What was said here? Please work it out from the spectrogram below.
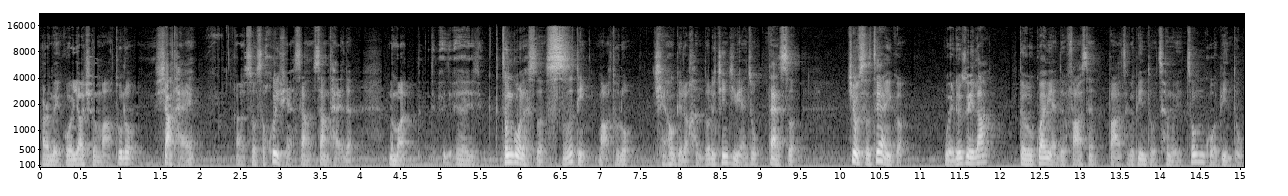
而美国要求马杜洛下台。啊，说是贿选上上台的，那么，呃，中共呢是死顶马杜罗，前后给了很多的经济援助，但是就是这样一个委内瑞拉的官员都发声，把这个病毒称为中国病毒，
